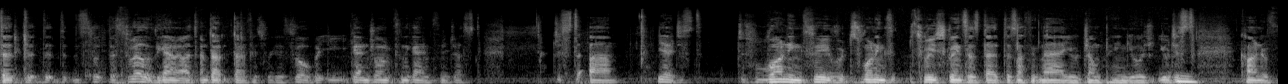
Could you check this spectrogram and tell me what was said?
The the, the, the, the thrill of the game. I don't, don't know if it's really a thrill, but you get enjoyment from the game from just just um, yeah, just just running through, just running through screens. There's there, there's nothing there. You're jumping. You're you're just kind of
